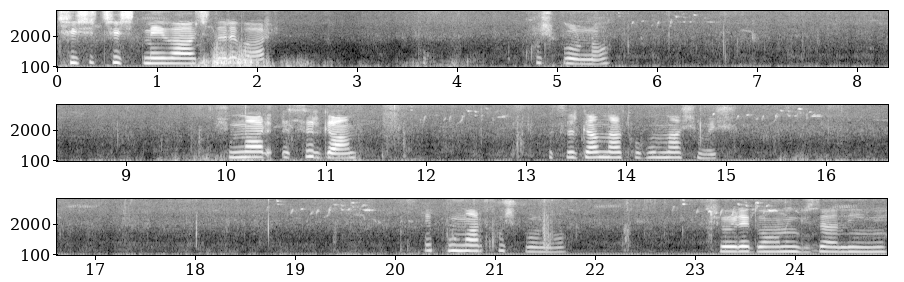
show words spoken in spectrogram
Çeşit çeşit meyve ağaçları var. Kuşburnu. Şunlar ısırgan. Isırganlar tohumlaşmış. Hep bunlar kuşburnu. Şöyle doğanın güzelliğini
